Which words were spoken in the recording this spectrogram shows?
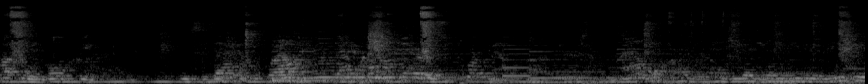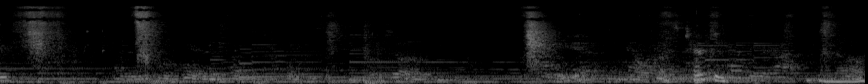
Well, that one out there is pork mallet bark. There's a mallet bark. It's turkey. No.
